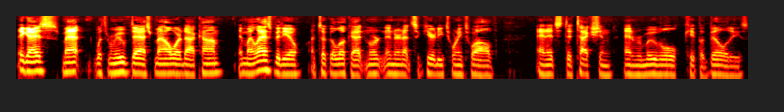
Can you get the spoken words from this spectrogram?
Hey guys, Matt with remove-malware.com. In my last video, I took a look at Norton Internet Security 2012 and its detection and removal capabilities,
